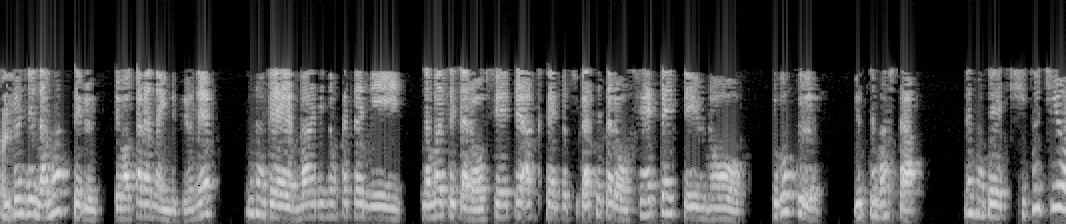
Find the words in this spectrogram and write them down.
自分でなまってるって分からないんですよね。なので、周りの方に、なまってたら教えて、アクセント違ってたら教えてっていうのを、すごく言ってました。なので、気づきを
